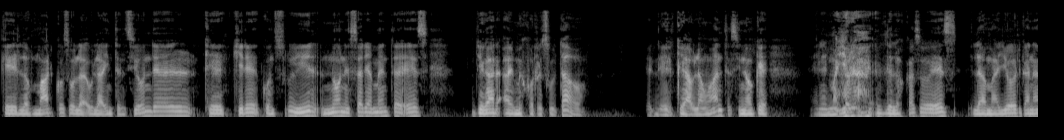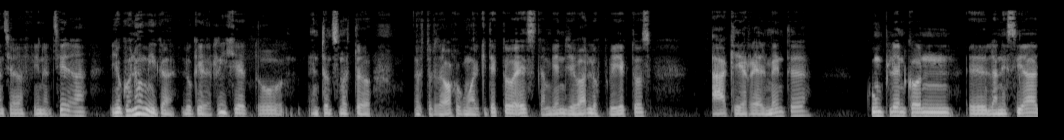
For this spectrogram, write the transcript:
que los marcos o la, intención del que quiere construir no necesariamente es llegar al mejor resultado del que hablamos antes, sino que en el mayor de los casos es la mayor ganancia financiera y económica lo que rige todo. Entonces nuestro, nuestro trabajo como arquitecto es también llevar los proyectos a que realmente cumplen con eh, la necesidad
